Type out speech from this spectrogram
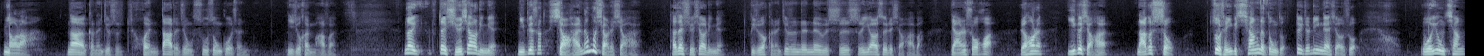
你好了，那可能就是很大的这种诉讼过程，你就很麻烦。那在学校里面，你别说他小孩那么小的小孩，他在学校里面。比如说，可能就是那那十十一二岁的小孩吧，两人说话，然后呢，一个小孩拿个手做成一个枪的动作，对着另一个小孩说：“我用枪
